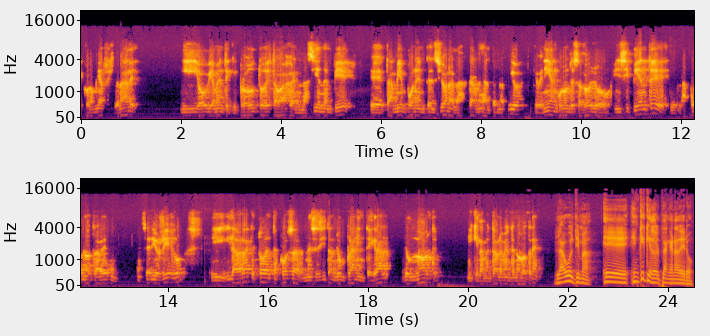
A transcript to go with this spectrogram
economías regionales, y obviamente que producto de esta baja en la hacienda en pie eh, también pone en tensión a las carnes alternativas que venían con un desarrollo incipiente, este, las pone otra vez en, serio riesgo y, la verdad que todas estas cosas necesitan de un plan integral, de un norte y que lamentablemente no lo tenemos. La última, eh, ¿en qué quedó el plan ganadero?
